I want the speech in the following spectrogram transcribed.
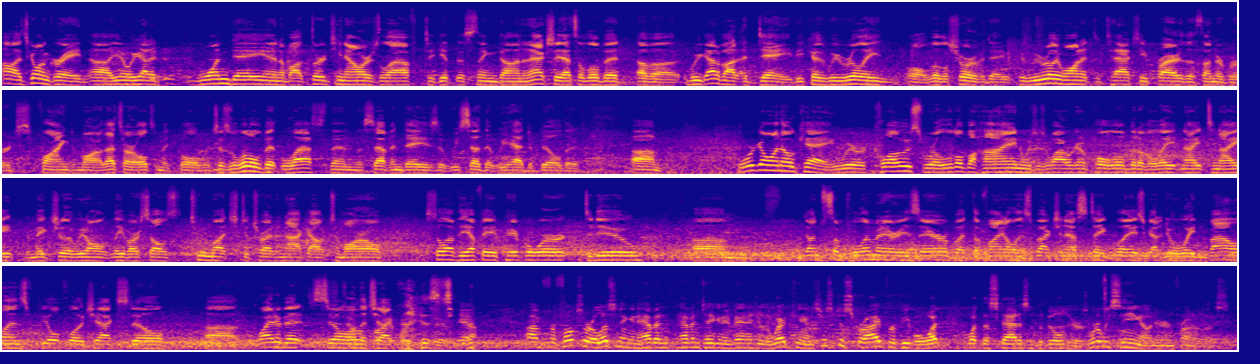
Oh, it's going great. Uh, you know, we got a, one day and about 13 hours left to get this thing done. And actually, that's a little bit of a. We got about a day because we really, well, a little short of a day because we really want it to taxi prior to the Thunderbirds flying tomorrow. That's our ultimate goal, which is a little bit less than the seven days that we said that we had to build it. Um, we're going okay. We're close. We're a little behind, which is why we're going to pull a little bit of a late night tonight to make sure that we don't leave ourselves too much to try to knock out tomorrow. Still have the FAA paperwork to do. Um, done some preliminaries there, but the final inspection has to take place. We've got to do a weight and balance, fuel flow check still. Uh, quite a bit still, on the checklist. Yeah. Um, for folks who are listening and haven't haven't taken advantage of the webcams, just describe for people what, what the status of the build here is. What are we seeing out here in front of us?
